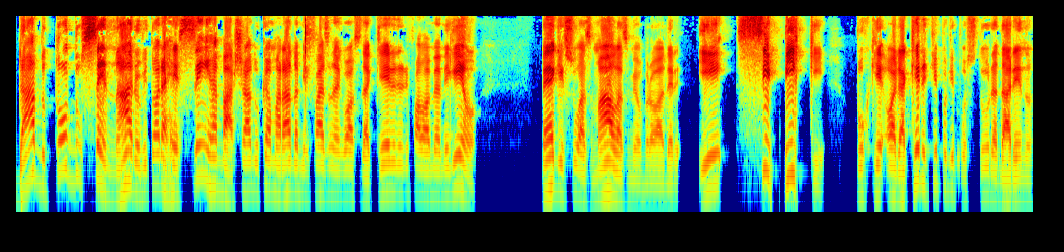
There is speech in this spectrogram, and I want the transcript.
dado todo o cenário, Vitória recém-rebaixado, o camarada me faz um negócio daquele, ele fala, meu amiguinho, pegue suas malas, meu brother, e se pique, porque, olha, aquele tipo de postura, Darino,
